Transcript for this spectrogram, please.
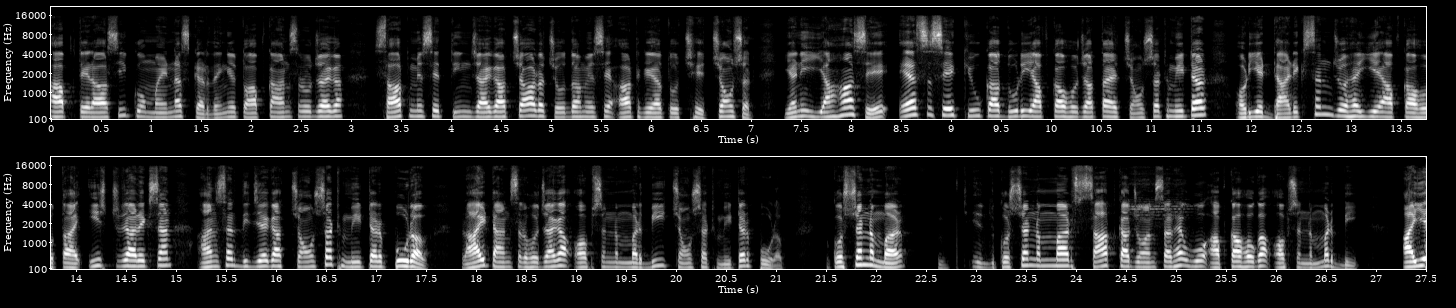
आप तेरासी को माइनस कर देंगे तो आपका आंसर हो जाएगा सात में से तीन जाएगा, चार, चौदह में से आठ गया तो छः चौंसठ। यानी यहाँ से एस से क्यू का दूरी आपका हो जाता है चौंसठ मीटर और ये डायरेक्शन जो है, ये आपका होता है ईस्ट डायरेक्शन। आंसर दीजिएगा चौंसठ मीटर पूरब। राइट आंसर हो जाएगा ऑप्शन नंबर बी, चौंसठ मीटर पूरब। क्वेश्चन नंबर क्वेश्चन नंबर सात का जो आंसर है, वो आपका होगा ऑप्शन नंबर बी। आइए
